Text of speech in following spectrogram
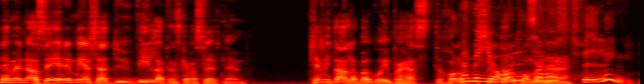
Nej men alltså är det mer så att du vill att den ska vara slut nu? Kan vi inte alla bara gå in på höst? Hålla Nej men jag har lite så här... höstfeeling.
